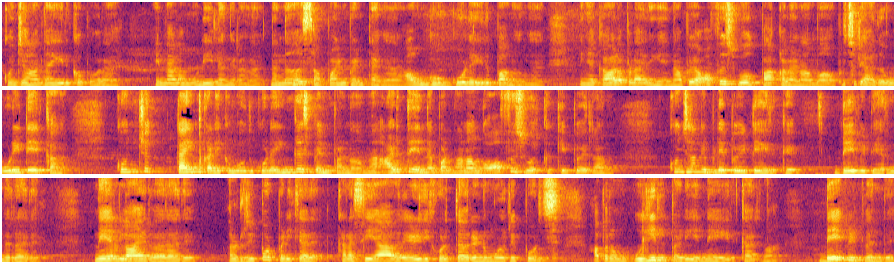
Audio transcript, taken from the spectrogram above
கொஞ்ச நாள் தான் இருக்க போகிறேன் என்னால் முடியலங்கிறாங்க. நான் நர்ஸ் அப்பாயிண்ட் பண்ணிட்டாங்க. அவங்க கூட இருப்பாங்கங்க. நீங்கள் கவலைப்படாதீங்க. நான் போய் ஆஃபீஸ் ஒர்க் பார்க்க வேணாமா? அப்படின்னு சொல்லி அதை ஓடிட்டே இருக்காங்க. கொஞ்சம் டைம் கிடைக்கும்போது கூட இங்கே ஸ்பெண்ட் பண்ணாமல் அடுத்து என்ன பண்ணாலும் அவங்க ஆஃபீஸ் ஒர்க்குக்கே போயிடுறாங்க. கொஞ்ச நாள் இப்படியே போயிட்டே இருக்குது டேவிட் இறந்துடுறாரு. நேர லாயர் வராரு. அவரோட ரிப்போர்ட் படிக்காரு கடைசியாக அவர் எழுதி கொடுத்த ரெண்டு மூணு ரிப்போர்ட்ஸ் அப்புறம் உயில் படி என்ன இருக்காருன்னா டேவிட் வந்து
